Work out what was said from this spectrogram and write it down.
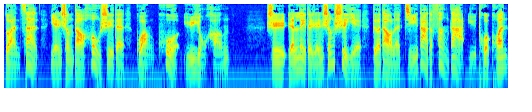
短暂延伸到后世的广阔与永恒，使人类的人生视野得到了极大的放大与拓宽。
